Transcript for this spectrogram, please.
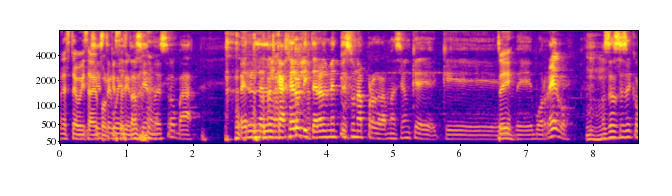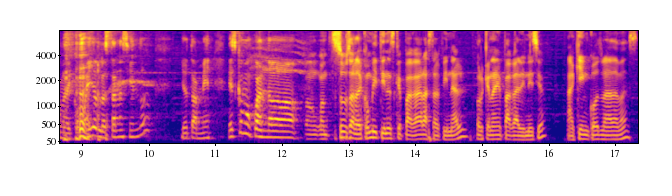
Este güey sabe si por este qué está está haciendo haciendo eso, va. Pero el cajero literalmente es una programación que, que Sí. de borrego. O sea, es así como de como ellos lo están haciendo, yo también. Es como cuando Cuando, cuando te subes a la combi tienes que pagar hasta el final, porque nadie paga al inicio. Aquí en COD nada más.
